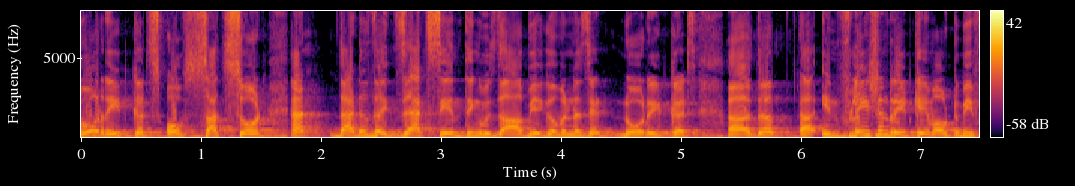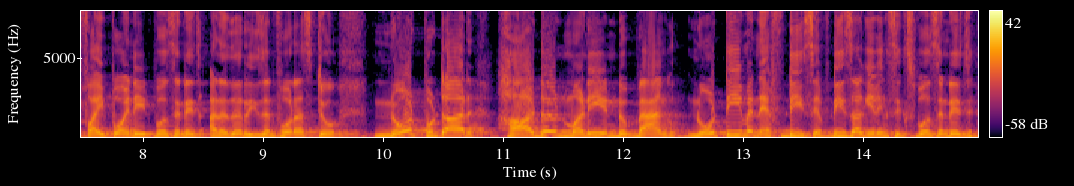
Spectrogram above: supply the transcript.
no rate cuts of such sort. And that is the exact same thing which the RBI governor said, no rate cuts. Uh, the uh, inflation rate came out to be 5.8 percentage. Another reason for us to not put our hard-earned money into bank, not even FDs. FDs are giving 6 percentage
